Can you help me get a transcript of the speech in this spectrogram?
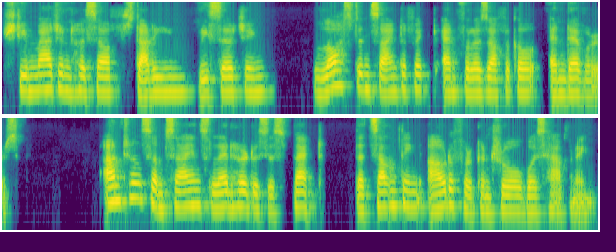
She imagined herself studying, researching, lost in scientific and philosophical endeavors, until some signs led her to suspect that something out of her control was happening.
